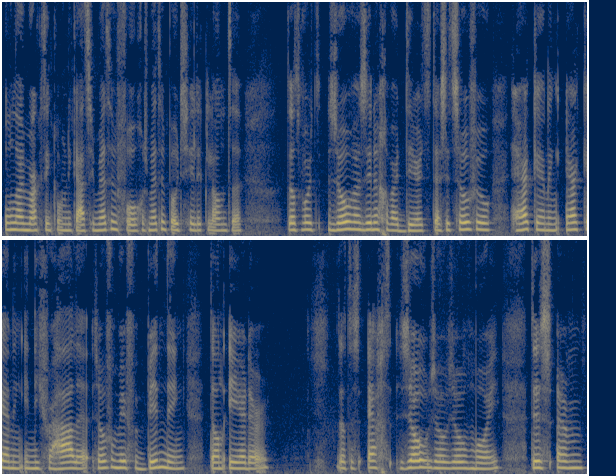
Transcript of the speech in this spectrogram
online marketingcommunicatie met hun volgers, met hun potentiële klanten. Dat wordt zo waanzinnig gewaardeerd. Daar zit zoveel herkenning, erkenning in die verhalen. Zoveel meer verbinding dan eerder. Dat is echt zo, zo, zo mooi. Dus um,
